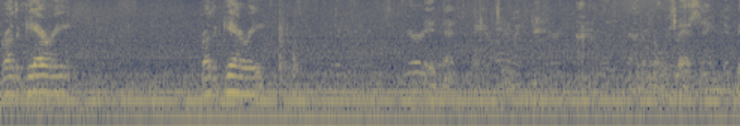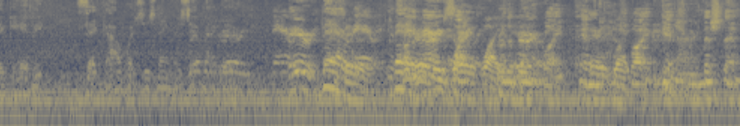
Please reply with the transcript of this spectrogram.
Brother Gary. Brother Gary. That, I don't know his last name, that big heavy sick guy, what's his name? Is it Gary? Barry. Barry. Barry. Barry White. White. Brother Barry White and Barry his White. wife. Yes, we missed them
